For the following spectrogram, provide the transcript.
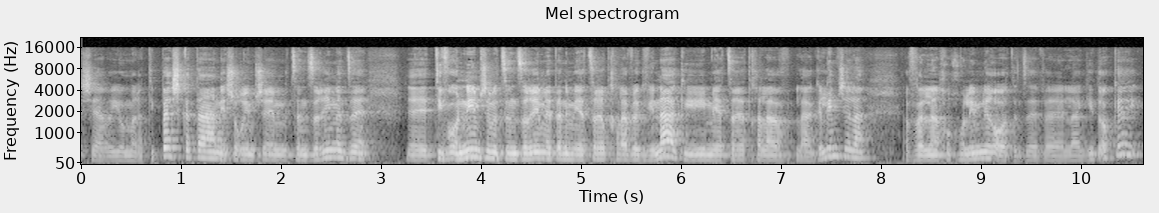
שהיא אומרת טיפש קטן, יש הורים שמצנזרים את זה, טבעונים שמצנזרים את אני מייצרת חלב לגבינה, כי היא מייצרת חלב לעגלים שלה, אבל אנחנו יכולים לראות את זה ולהגיד, אוקיי,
